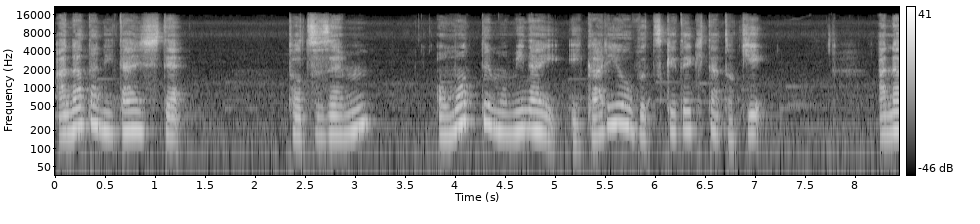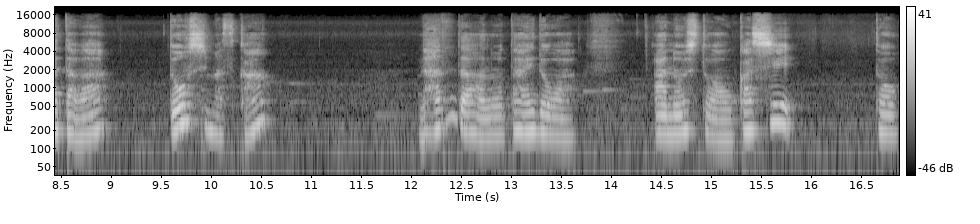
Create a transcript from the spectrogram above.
あなたに対して突然思ってもみない怒りをぶつけてきた時あなたはどうしますか？なんだあの態度は？あの人はおかしい。と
